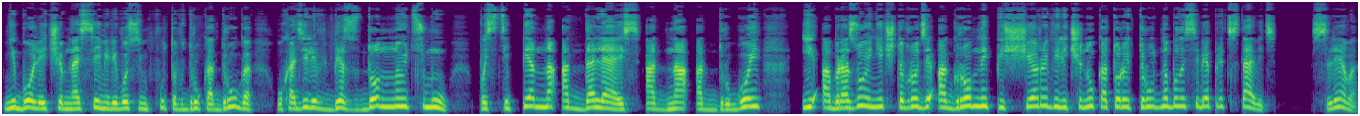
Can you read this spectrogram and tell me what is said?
не более чем на семь или восемь футов друг от друга, уходили в бездонную тьму, постепенно отдаляясь одна от другой и образуя нечто вроде огромной пещеры, величину которой трудно было себе представить. Слева,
